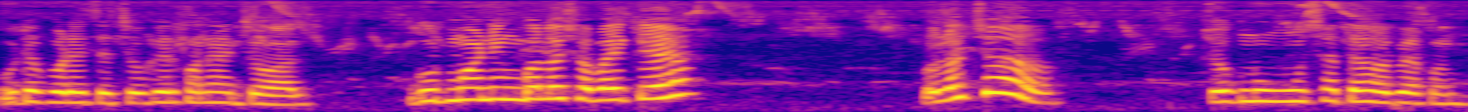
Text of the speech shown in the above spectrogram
উঠে পড়েছে চোখের কোনায় জল। গুড মর্নিং বলো সবাইকে। বলেছ? চোখ মুখ মুছাতে হবে এখন।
